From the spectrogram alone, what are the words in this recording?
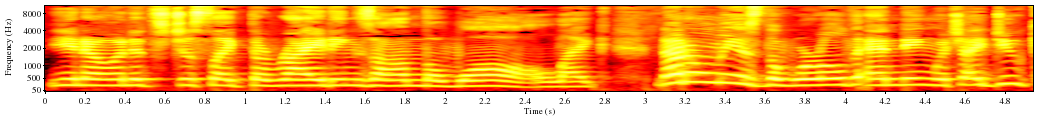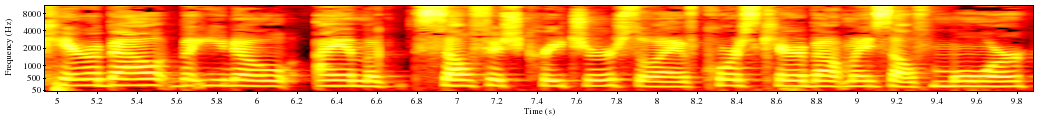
you know and it's just like the writings on the wall like not only is the world ending which i do care about but you know i am a selfish creature so i of course care about myself more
